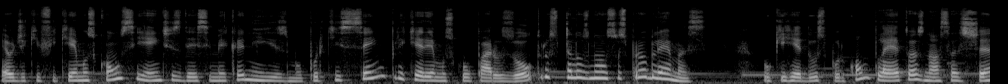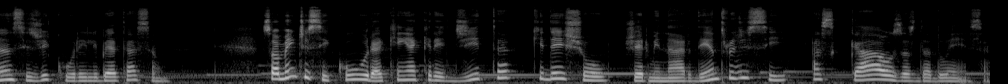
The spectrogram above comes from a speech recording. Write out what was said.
é o de que fiquemos conscientes desse mecanismo, porque sempre queremos culpar os outros pelos nossos problemas, o que reduz por completo as nossas chances de cura e libertação. Somente se cura quem acredita que deixou germinar dentro de si as causas da doença.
